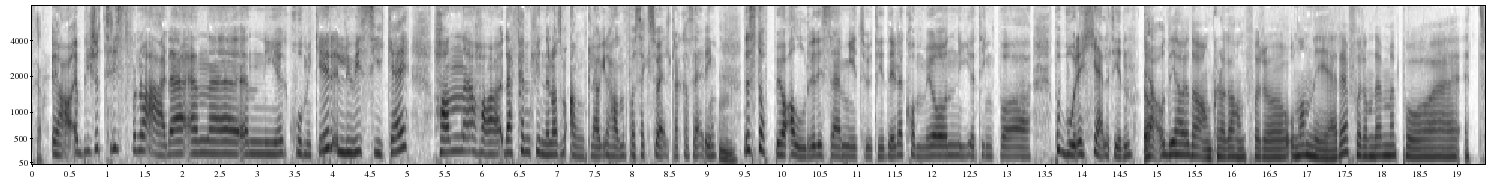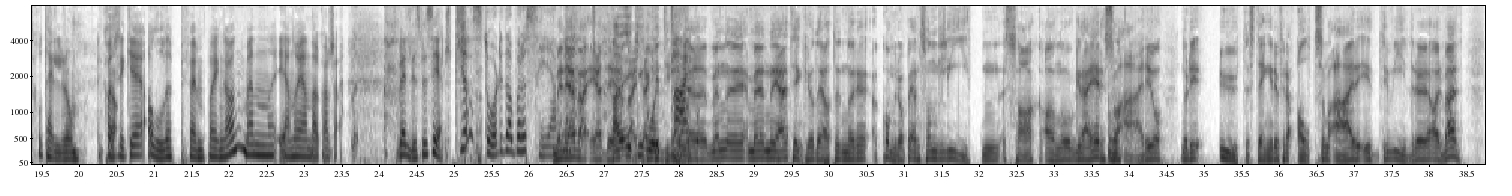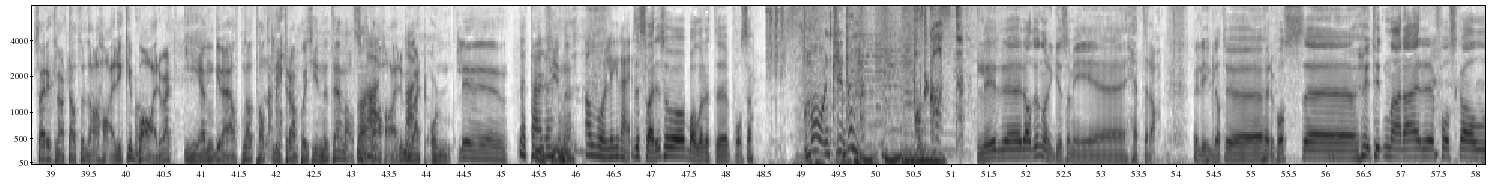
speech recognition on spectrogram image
Thea. Ja, jeg blir så trist, for nå er det en, en ny komiker, Louis CK. Han har, det er fem kvinner nå som anklager han for seksuell trakassering. Det stopper jo aldri disse metoo-tider. Det kommer jo nye ting på, på bordet hele tiden. Ja, og de har jo da anklaga han for å onanere foran dem på eh, et hotellrom. Kanskje ikke alle fem på en gang, men én og én da, kanskje. Veldig spesielt. Ja, står de da bare og ser Men jeg, jeg, det Nei, vet ikke jeg ikke driver Men, eh, men jeg tenker jo det at når det kommer opp en sånn liten sak av noe greier, så er det jo Når de utestenger det fra alt som er i til videre arbeid, så er det klart at det da har ikke bare vært én greie at den har tatt litt rann på kinnet til en. Altså, Nei. da har de Nei. vært ordentlig Dette er ufine. alvorlige greier. Dessverre så baller dette på seg. Morgenklubben. Podkast. Eller eh, Radio Norge, som vi eh, heter da. Veldig hyggelig at du eh, hører på oss. Høytiden er her, folk skal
